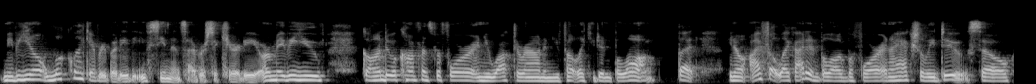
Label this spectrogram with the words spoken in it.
maybe you don't look like everybody that you've seen in cybersecurity, or maybe you've gone to a conference before and you walked around and you felt like you didn't belong. But, you know, I felt like I didn't belong before and I actually do. So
